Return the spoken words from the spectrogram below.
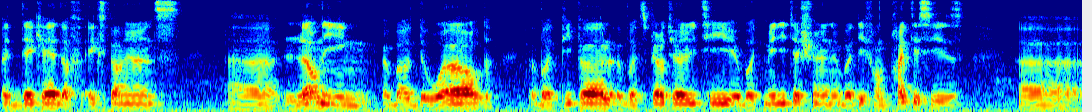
a decade of experience learning about the world, about people, about spirituality, about meditation, about different practices. Uh,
